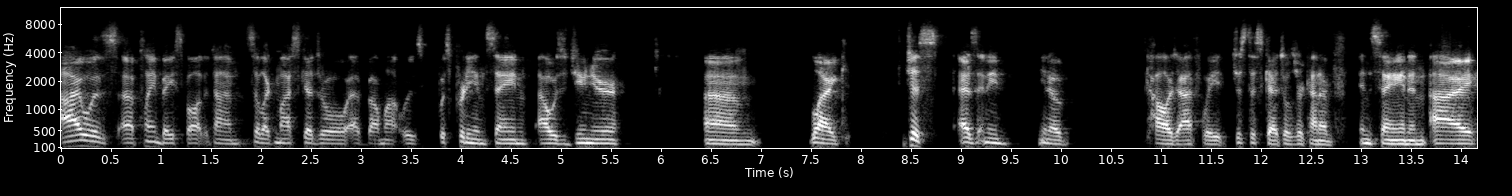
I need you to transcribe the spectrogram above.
I was uh, playing baseball at the time, so like my schedule at Belmont was was pretty insane. I was a junior, um, like just as any you know college athlete, just the schedules are kind of insane. And I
